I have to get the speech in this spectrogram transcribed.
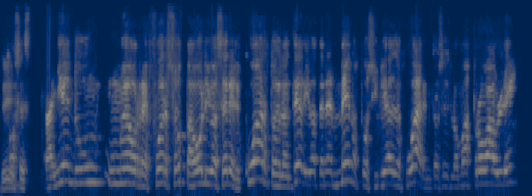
Sí. Entonces, trayendo un, un, nuevo refuerzo, Paolo iba a ser el cuarto delantero, iba a tener menos posibilidades de jugar. Entonces, lo más probable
